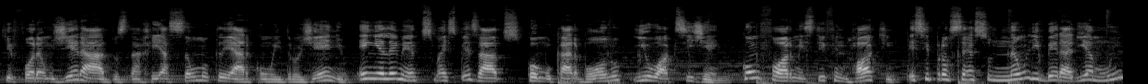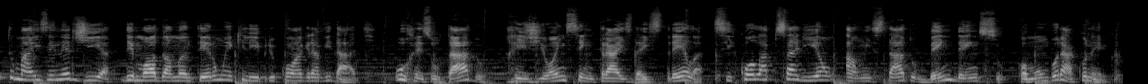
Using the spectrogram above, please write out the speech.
que foram gerados na reação nuclear com o hidrogênio em elementos mais pesados, como o carbono e o oxigênio. Conforme Stephen Hawking, esse processo não liberaria muito mais energia, de modo a manter um equilíbrio com a gravidade. O resultado? Regiões centrais da estrela se colapsariam a um estado bem denso, como um buraco negro.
